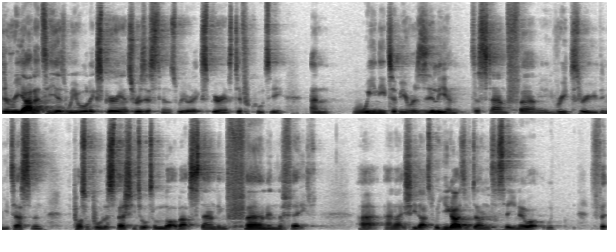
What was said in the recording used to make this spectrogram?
the reality is, we will experience resistance, we will experience difficulty, and we need to be resilient to stand firm. You, read through the New Testament, the Apostle Paul especially talks a lot about standing firm in the faith. Uh, and actually, that's what you guys have done to say, you know what, for,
